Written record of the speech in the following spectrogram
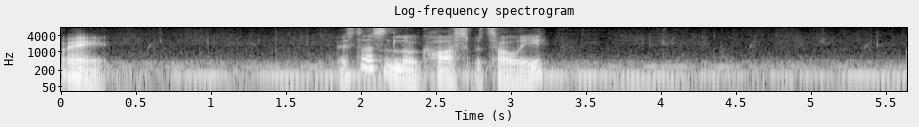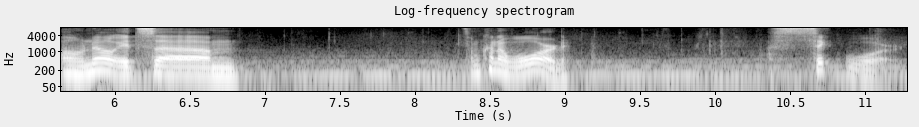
Wait. This doesn't look hospital-y. Oh no, it's um... Some kind of ward. Sick ward.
